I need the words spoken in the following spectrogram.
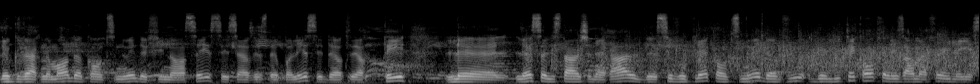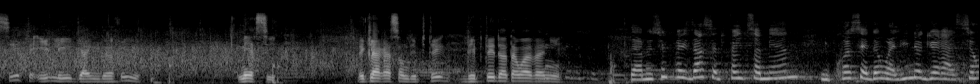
le gouvernement de continuer de financer ces services de police et d'exhorter le, le solliciteur général de, s'il vous plaît, continuer de, de lutter contre les armes à feu illicites et les gangs de rue. Merci. Déclaration de député. Député d'Ottawa-Vanier. Monsieur le Président, cette fin de semaine, nous procédons à l'inauguration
